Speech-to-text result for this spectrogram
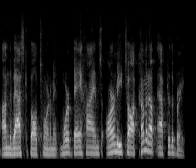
on the basketball tournament. More Boeheim's Army talk coming up after the break.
